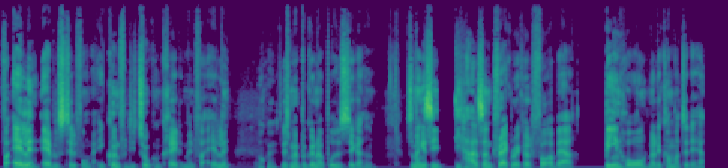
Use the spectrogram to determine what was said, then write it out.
for alle Apples telefoner. Ikke kun for de to konkrete, men for alle, Okay. hvis man begynder at bryde sikkerheden. Så man kan sige, de har altså en track record for at være benhårde, når det kommer til det her.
